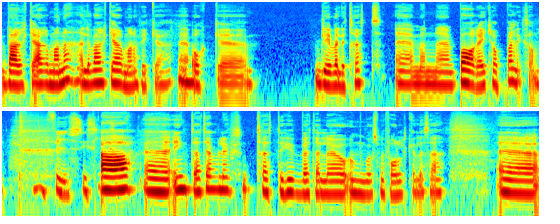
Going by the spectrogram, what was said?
värk i armarna, eller värk i armarna fick jag, eh, Mm. och eh, blev väldigt trött. Eh, men eh, bara i kroppen liksom. Fysiskt. Liksom. Ja, eh, inte att jag blev liksom trött i huvudet eller att umgås med folk eller så. Eh,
